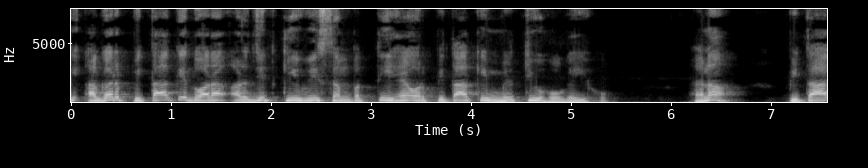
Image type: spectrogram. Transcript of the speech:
कि अगर पिता के द्वारा अर्जित की हुई संपत्ति है और पिता की मृत्यु हो गई हो, है ना? पिता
